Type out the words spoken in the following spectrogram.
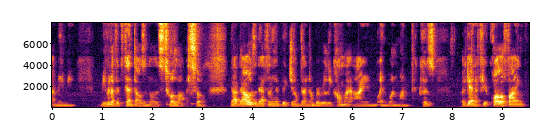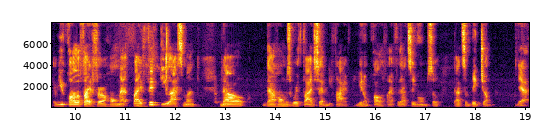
I mean, even if it's ten thousand dollars, still a lot. So that that was definitely a big jump. That number really caught my eye in in one month because again, if you're qualifying, if you qualified for a home at five fifty last month, now that home is worth five seventy five. You don't qualify for that same home, so that's a big jump. Yeah,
